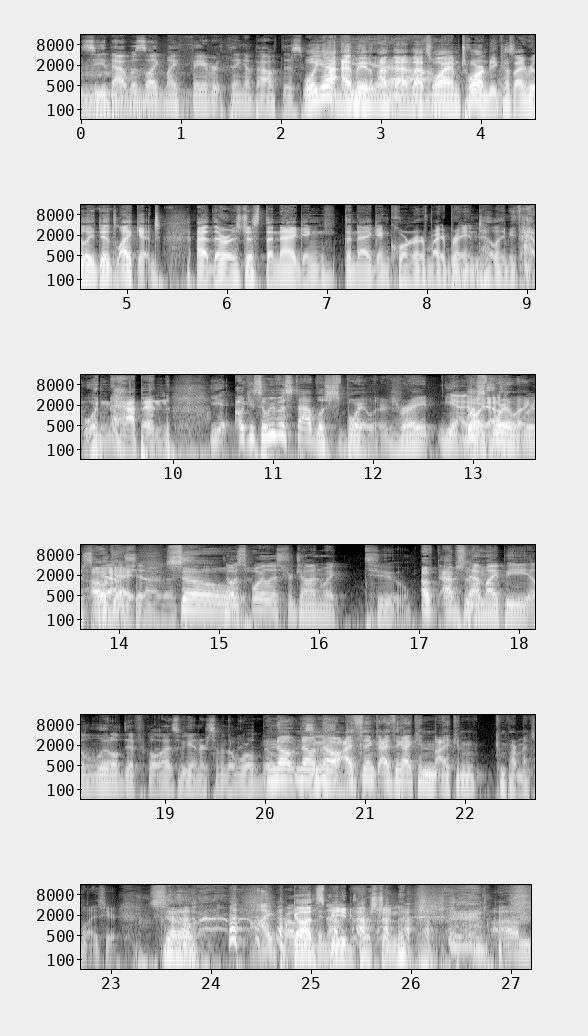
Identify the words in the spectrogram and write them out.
See, that was like my favorite thing about this. Well, movie. yeah, I mean uh, that, that's why I'm torn because I really did like it. Uh, there was just the nagging the nagging corner of my brain telling me that wouldn't happen. yeah, Okay, so we've established spoilers, right? Yeah, we're Oh, yeah. spoiling. We're spoiling okay, shit out of this. so no spoilers for John Wick Two. oh, absolutely That might be a little difficult as we enter some of the world building. no, no, no. I think I think I can I can compartmentalize here. So. I probably Godspeed. Christian. um,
